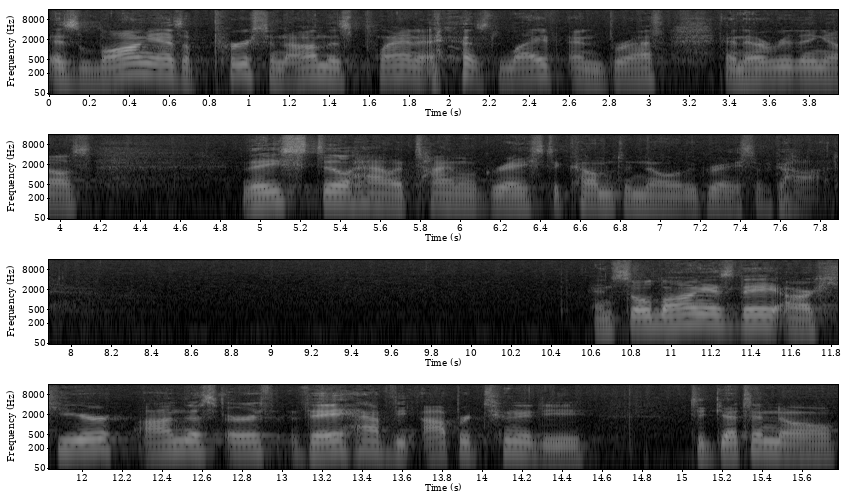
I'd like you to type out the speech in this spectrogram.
as long as a person on this planet has life and breath and everything else, they still have a time of grace to come to know the grace of God. And so long as they are here on this earth, they have the opportunity to get to know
